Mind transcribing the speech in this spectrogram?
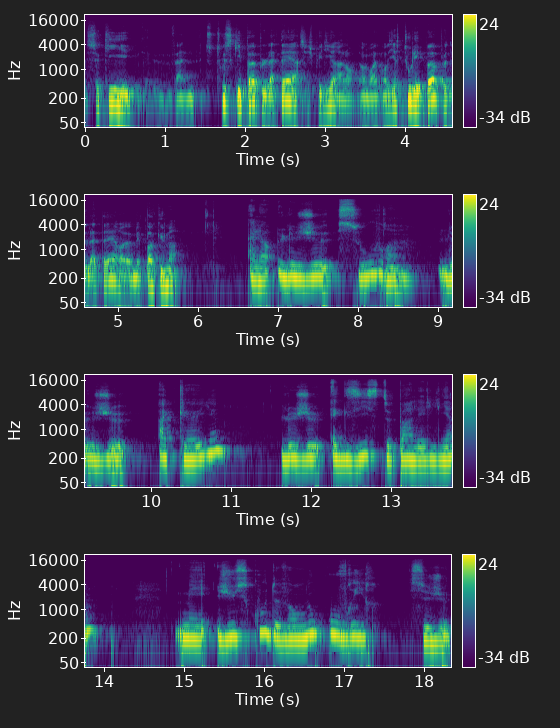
ce qui, tout ce qui peuple la Terre, si je puis dire. Alors on va, dire tous les peuples de la Terre, mais pas qu'humains. Alors le jeu s'ouvre, le jeu accueille, le jeu existe par les liens, mais jusqu'où devons-nous ouvrir ce jeu?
